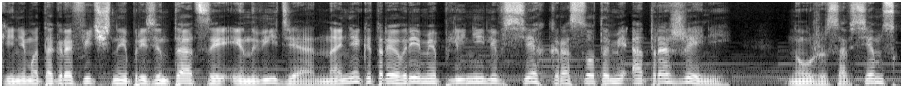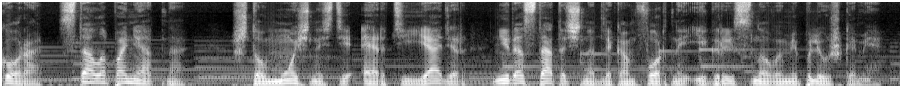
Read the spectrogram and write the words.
Кинематографичные презентации NVIDIA на некоторое время пленили всех красотами отражений, но уже совсем скоро стало понятно, что мощности RT-ядер недостаточно для комфортной игры с новыми плюшками –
